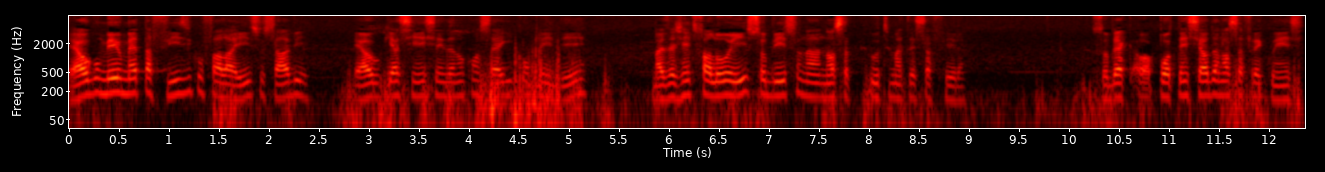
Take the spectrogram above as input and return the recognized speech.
É algo meio metafísico falar isso, sabe? É algo que a ciência ainda não consegue compreender, mas a gente falou aí sobre isso na nossa última terça-feira. Sobre o potencial da nossa frequência.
